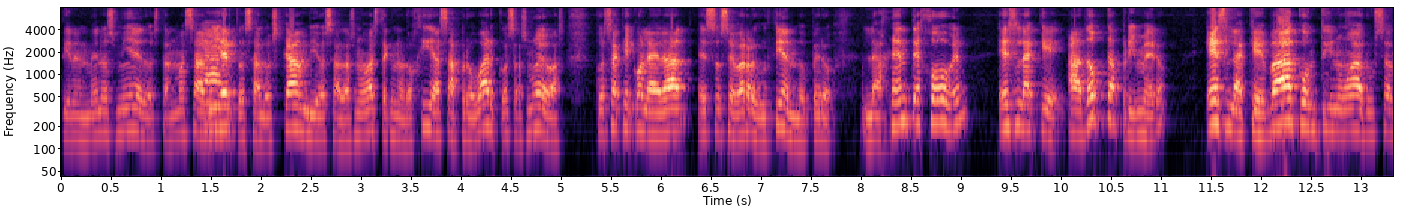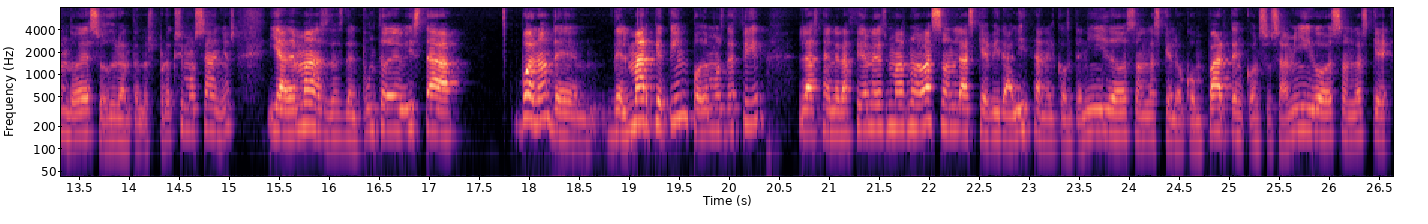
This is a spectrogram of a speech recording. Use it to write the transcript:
Tienen menos miedo, están más abiertos a los cambios, a las nuevas tecnologías, a probar cosas nuevas, cosa que con la edad eso se va reduciendo, pero la gente joven es la que adopta primero, es la que va a continuar usando eso durante los próximos años y además desde el punto de vista bueno, del marketing, podemos decir, las generaciones más nuevas son las que viralizan el contenido, son las que lo comparten con sus amigos, son las que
